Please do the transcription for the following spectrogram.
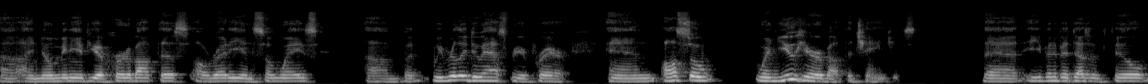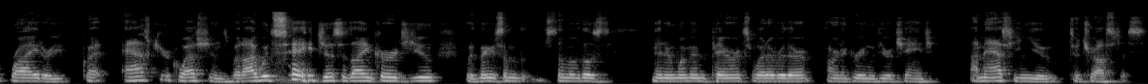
uh, I know many of you have heard about this already in some ways, um, but we really do ask for your prayer. And also, when you hear about the changes, that even if it doesn't feel right or you ask your questions, but I would say, just as I encourage you with maybe some some of those men and women, parents, whatever, they aren't agreeing with your change, I'm asking you to trust us,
